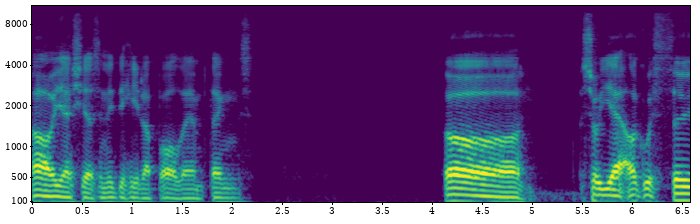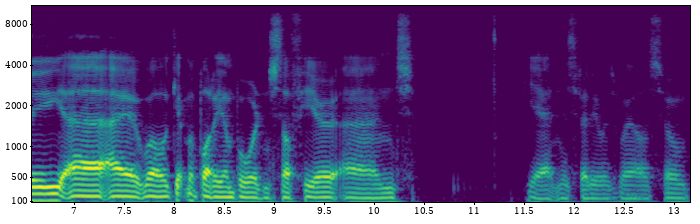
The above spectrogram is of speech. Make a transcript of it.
Oh yeah, she doesn't need to heal up all them things. Oh, so yeah, I'll go through. Uh, I will get my body on board and stuff here, and yeah, in this video as well. So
